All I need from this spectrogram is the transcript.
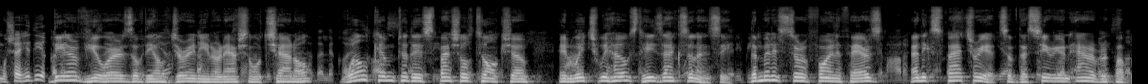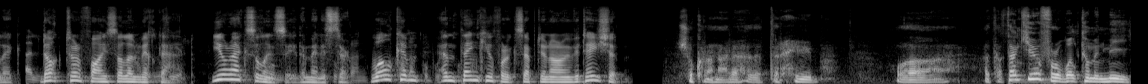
Dear viewers of the Algerian International Channel, welcome to this special talk show in which we host His Excellency, the Minister of Foreign Affairs and expatriates of the Syrian Arab Republic, Dr. Faisal Al Miqdad. Your Excellency, the Minister, welcome and thank you for accepting our invitation. شكرا على هذا الترحيب Thank you for welcoming me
